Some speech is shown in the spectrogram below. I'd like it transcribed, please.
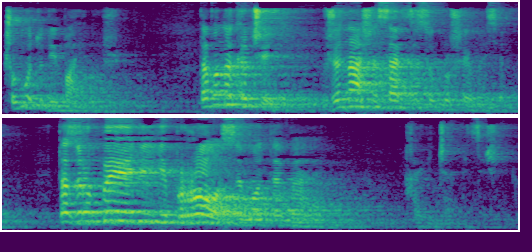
чому тобі байдуже? Та вона кричить, вже наше серце сокрушилося. Та зроби її, просимо тебе. Хай відчепиться жінка.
